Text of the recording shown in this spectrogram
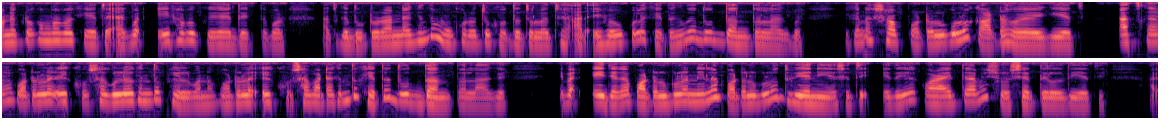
অনেক রকমভাবে খেয়েছে। একবার এইভাবে খেয়ে দেখতে পারো। আজকে দুটো রান্নায় কিন্তু মুখরোচক হতে চলেছে। আর এইভাবে করলে খেতে কিন্তু দুর্দান্ত লাগবে। এখানে সব পটলগুলো কাটা হয়ে গিয়েছে। আজকে আমি পটলের এই খোসাগুলোও কিন্তু ফেলব না। পটলের এই খোসা বাটা কিন্তু খেতে দুর্দান্ত লাগে। এবার এই জায়গায় পটলগুলো নিলাম, পটলগুলো ধুয়ে নিয়ে এসেছি। এদিকে কড়াইতে আমি সর্ষের তেল দিয়েছি। আর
